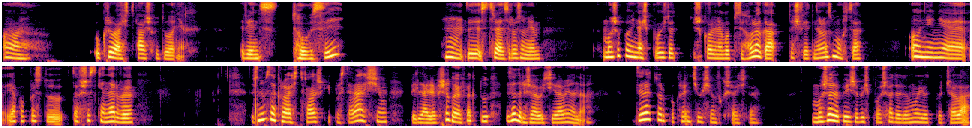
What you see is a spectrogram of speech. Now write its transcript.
O, ukryłaś twarz w dłoniach. Więc to łzy? Hmm, y, stres, rozumiem. Może powinnaś pójść do szkolnego psychologa, to świetny rozmówca. O nie, nie, ja po prostu te wszystkie nerwy. Znów zakryłaś twarz i postarałaś się, by dla lepszego efektu zadrżały ci ramiona. Dyrektor pokręcił się w krześle. Może lepiej, żebyś poszła do domu i odpoczęła.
